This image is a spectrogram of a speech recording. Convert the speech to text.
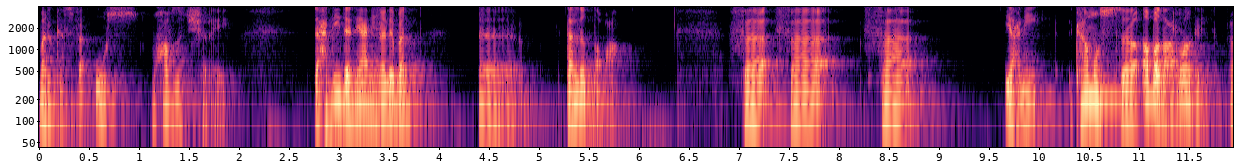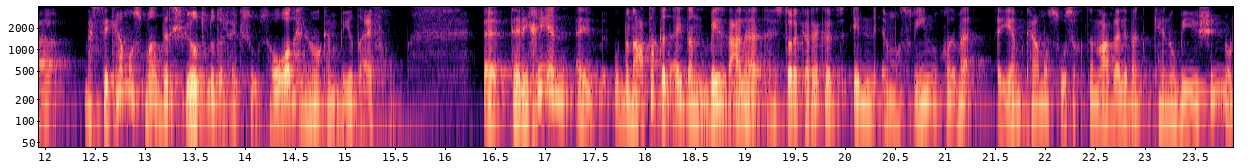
مركز فقوس محافظة الشرقية. تحديدا يعني غالبا آه، تل الضبعة. ف ف ف يعني كاموس قبض على الراجل. ف بس كاموس ما قدرش يطرد الهكسوس. هو واضح إن هو كان بيضعفهم. آه، تاريخيا آه، وبنعتقد أيضا based على historical records إن المصريين القدماء أيام كاموس وسقننرع غالبا كانوا بيشنوا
